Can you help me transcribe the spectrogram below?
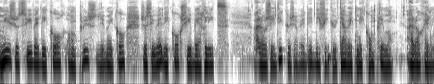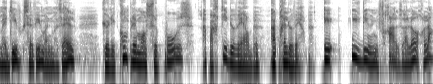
Mais je suivais des cours en plus de mes cours je suivais des cours chez Berlitz. Alors j'ai dit que j'avais des difficultés avec mes compléments. Alors elle m'a dit vous savez mademoiselle que les compléments se posent à partir de verbes, après le verbe. Et il dit une phrase alors là,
